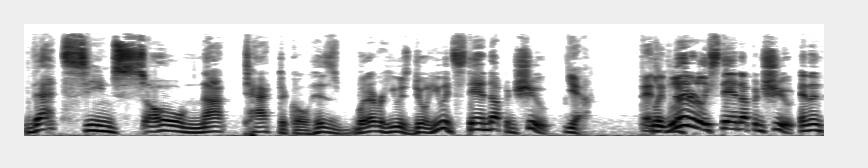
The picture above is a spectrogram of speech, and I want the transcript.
That seemed so not tactical. His whatever he was doing, he would stand up and shoot, yeah, like did not- literally stand up and shoot, and then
